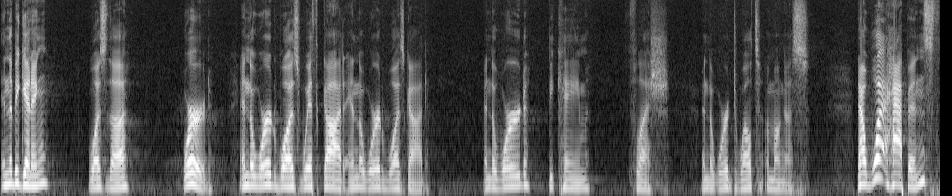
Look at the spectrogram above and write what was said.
In the beginning was the Word, and the Word was with God, and the Word was God. And the Word became flesh, and the Word dwelt among us. Now, what happens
